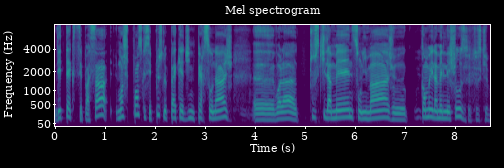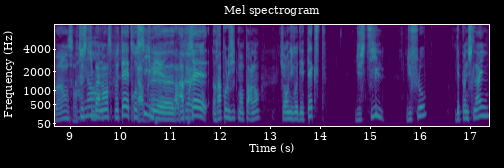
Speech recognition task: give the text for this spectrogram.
des textes, c'est pas ça. Moi, je pense que c'est plus le packaging personnage. euh, voilà, tout ce qu'il amène, son image, euh, comment il amène les choses. C'est tout ce qui balance. en Tout ce qui balance peut-être aussi, Après- mais euh, après- après, rapologiquement parlant, genre au niveau des textes, du style, du flow, des punchlines.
